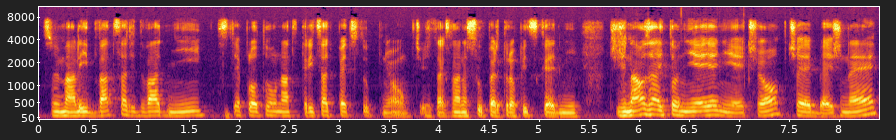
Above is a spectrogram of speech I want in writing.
sme mali 22 dní s teplotou nad 35 stupňov, čiže tzv. supertropické dni. Čiže naozaj to nie je niečo, čo je bežné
